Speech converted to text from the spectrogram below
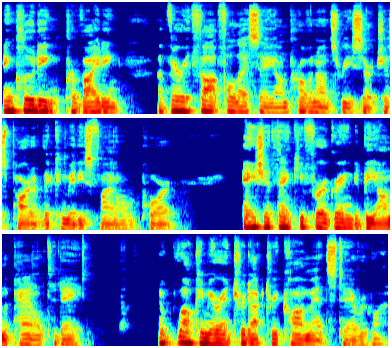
including providing a very thoughtful essay on provenance research as part of the committee's final report. Asia, thank you for agreeing to be on the panel today. Welcome your introductory comments to everyone.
